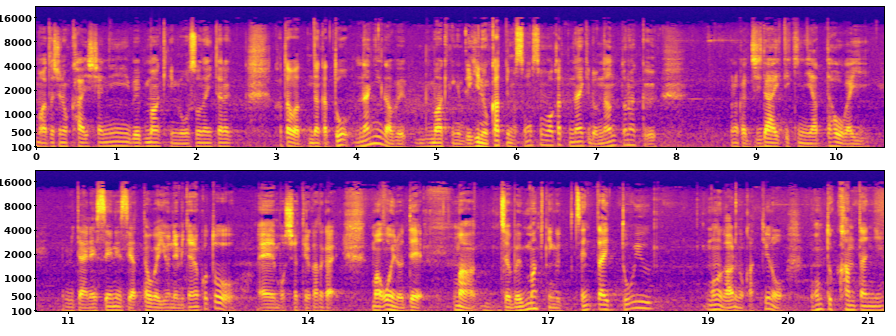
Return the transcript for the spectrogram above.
まあ、私の会社にウェブマーケティングをご相談いただく方はなんかど何がウェブマーケティングできるのかってそもそも分かってないけどなんとなくなんか時代的にやった方がいいみたいな SNS やった方がいいよねみたいなことを、えー、おっしゃってる方が、まあ、多いので、まあ、じゃあウェブマーケティング全体どういうものがあるのかっていうのを本当簡単に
